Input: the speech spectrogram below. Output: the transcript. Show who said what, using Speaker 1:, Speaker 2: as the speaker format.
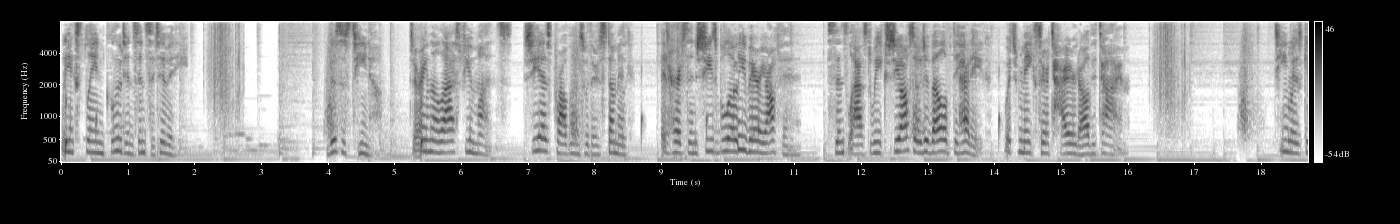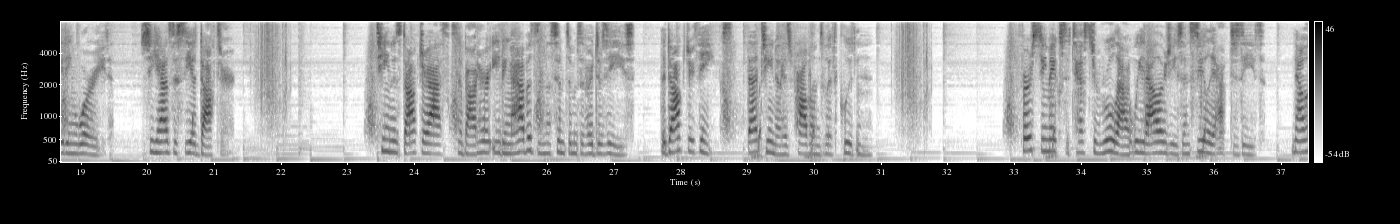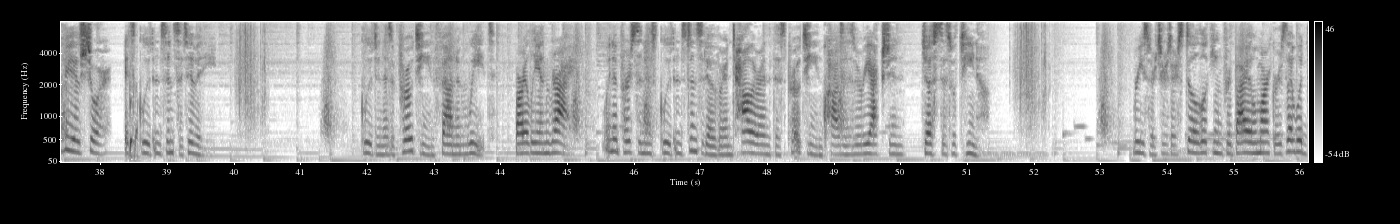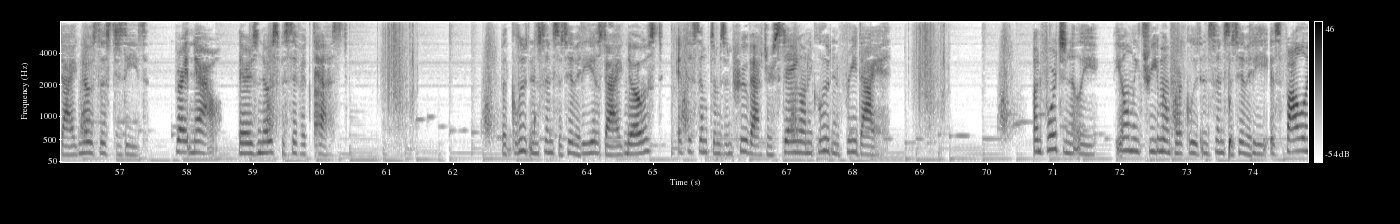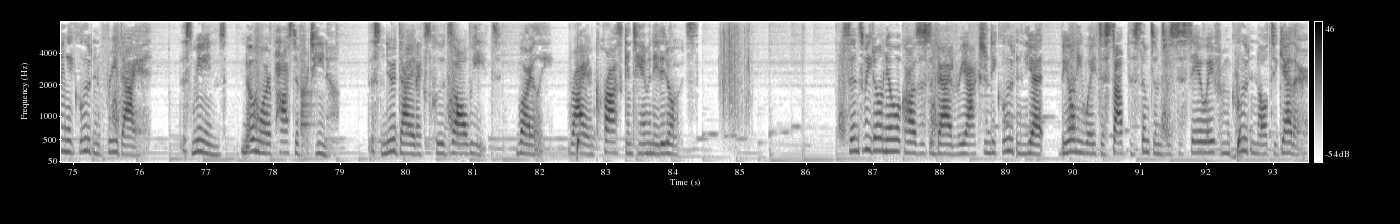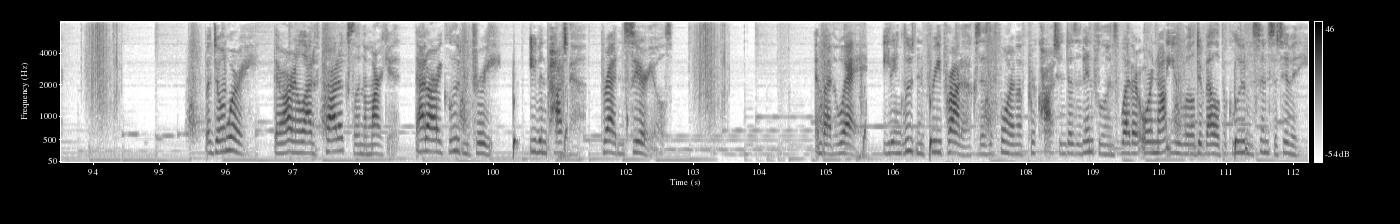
Speaker 1: we explain gluten sensitivity. This is Tina. During the last few months, she has problems with her stomach. It hurts and she's bloated very often. Since last week she also developed a headache, which makes her tired all the time. Tina is getting worried. She has to see a doctor. Tina's doctor asks about her eating habits and the symptoms of her disease. The doctor thinks that Tina has problems with gluten. First he makes a test to rule out wheat allergies and celiac disease. Now he is sure, it's gluten sensitivity. Gluten is a protein found in wheat, barley and rye. When a person is gluten sensitive or intolerant this protein causes a reaction, just as with Tina. Researchers are still looking for biomarkers that would diagnose this disease. Right now, there is no specific test. But gluten sensitivity is diagnosed, if the symptoms improve after staying on a gluten-free diet. Unfortunately, the only treatment for gluten sensitivity is following a gluten-free diet. This means, no more pasta for Tina. This new diet excludes all wheat, barley, rye and cross-contaminated oats. Since we don't know what causes a bad reaction to gluten yet, the only way to stop the symptoms is to stay away from gluten altogether. But don't worry, there are a lot of products on the market, that are gluten-free. Even pasta, bread and cereals. And by the way, eating gluten-free products as a form of precaution doesn't influence whether or not you will develop a gluten sensitivity.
